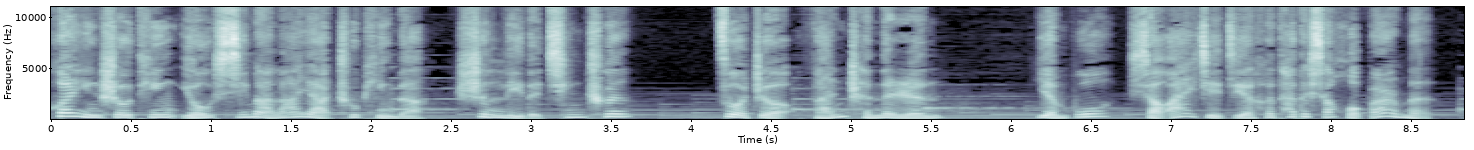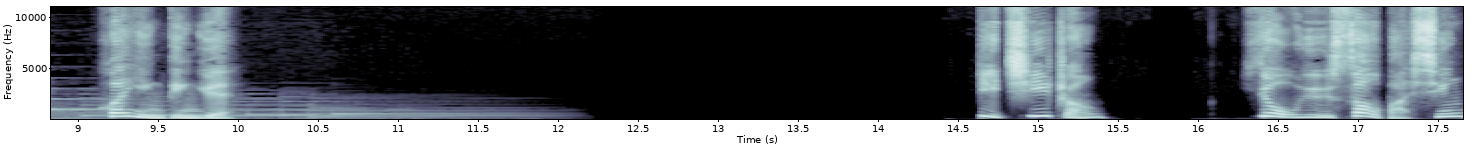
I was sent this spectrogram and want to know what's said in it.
欢迎收听由喜马拉雅出品的《顺利的青春》，作者凡尘的人，演播小爱姐姐和她的小伙伴们。欢迎订阅第七章《又遇扫把星》。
